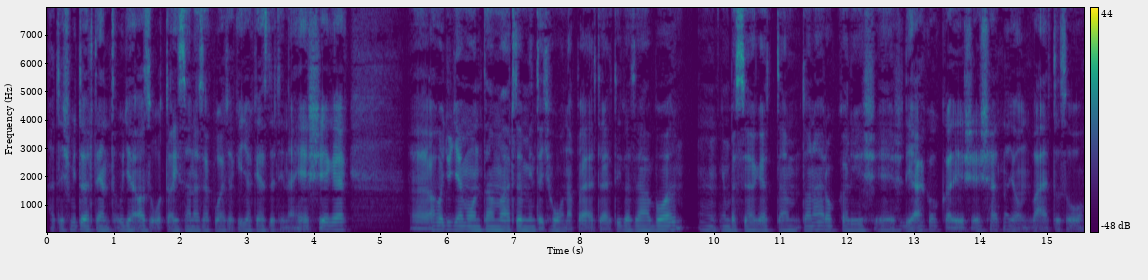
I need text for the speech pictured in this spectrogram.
Hát és mi történt ugye azóta, hiszen ezek voltak így a kezdeti nehézségek. Eh, ahogy ugye mondtam, már több mint egy hónap eltelt igazából. Én beszélgettem tanárokkal is, és diákokkal is, és hát nagyon változó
